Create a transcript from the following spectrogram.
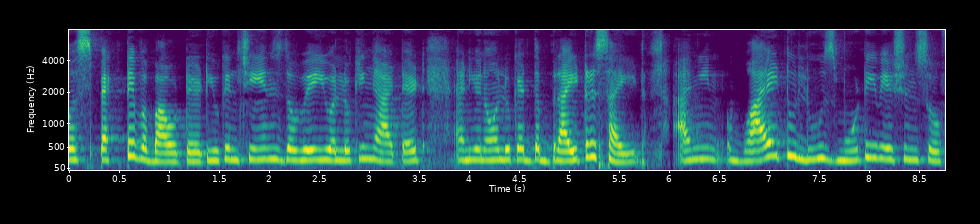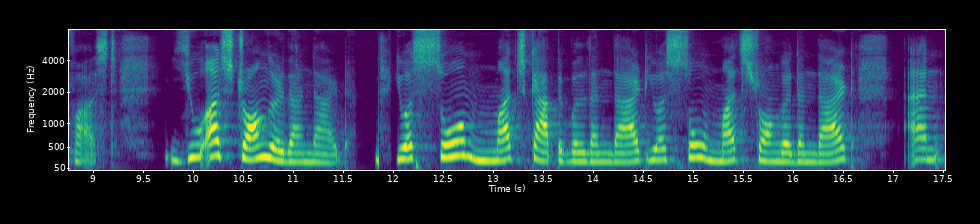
perspective about it. You can change the way you are looking at it and you know look at the brighter side. I mean why to lose motivation so fast? You are stronger than that you are so much capable than that. You are so much stronger than that. And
